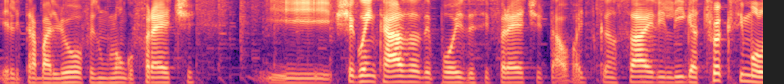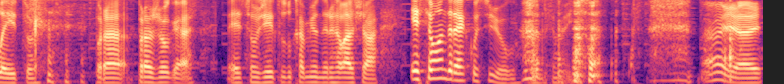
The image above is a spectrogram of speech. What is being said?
Ele trabalhou, fez um longo frete e chegou em casa depois desse frete e tal, vai descansar, ele liga Truck Simulator pra, pra jogar. Esse é o jeito do caminhoneiro relaxar. Esse é o André com esse jogo, basicamente. ai, ai.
